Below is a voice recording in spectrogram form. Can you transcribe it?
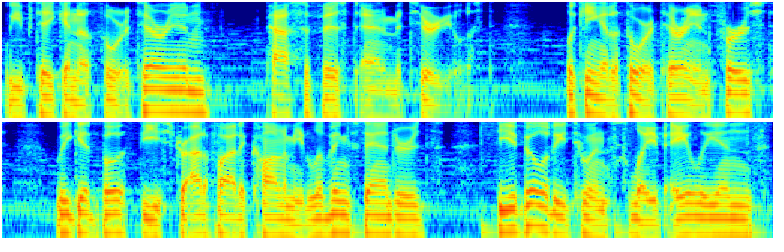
We've taken authoritarian, pacifist, and materialist. Looking at authoritarian first, we get both the stratified economy living standards, the ability to enslave aliens,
